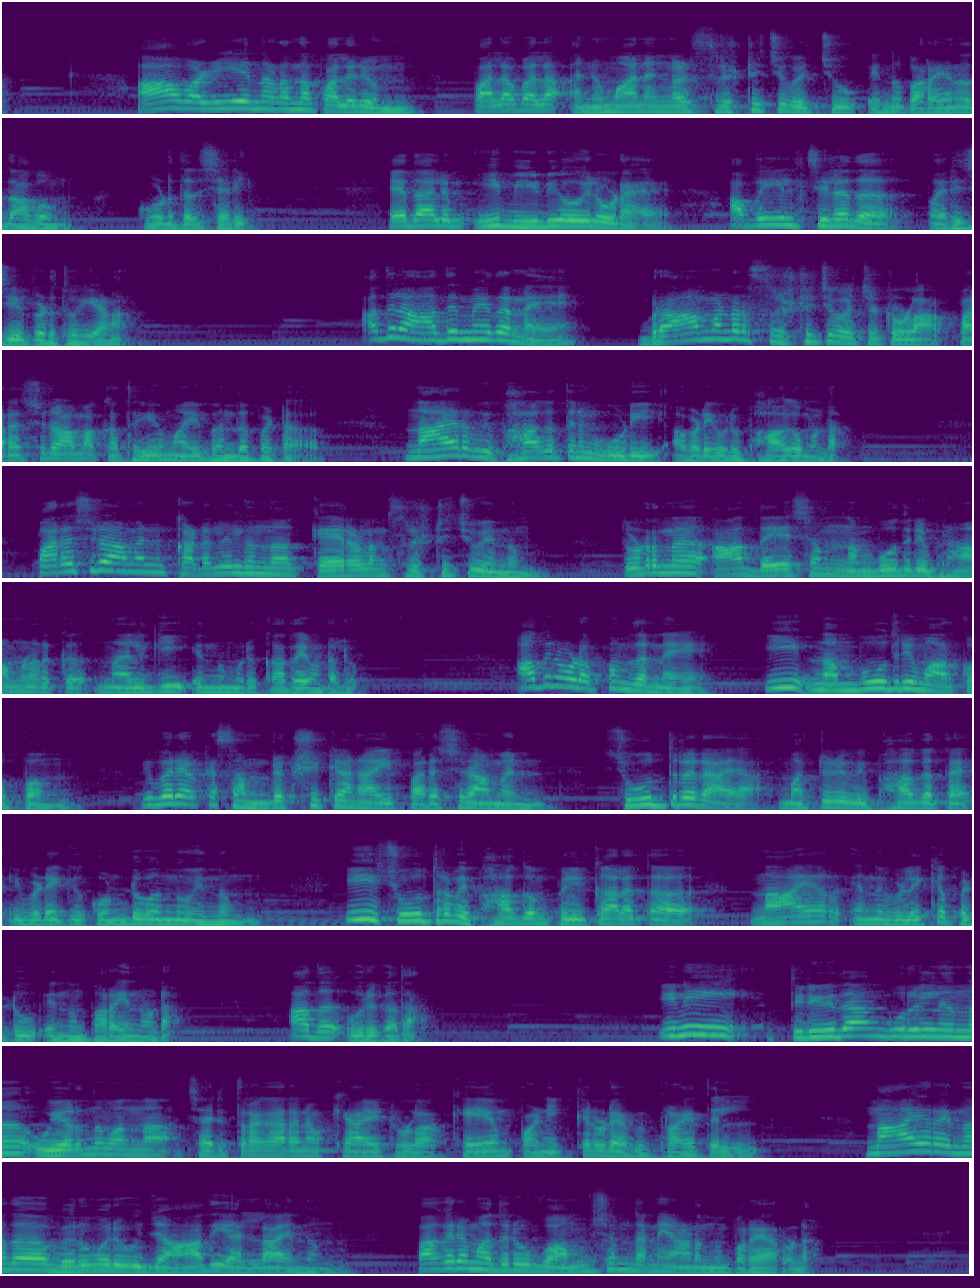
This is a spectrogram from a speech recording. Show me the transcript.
ആ വഴിയെ നടന്ന പലരും പല പല അനുമാനങ്ങൾ സൃഷ്ടിച്ചു വെച്ചു എന്ന് പറയുന്നതാവും കൂടുതൽ ശരി. ഏതായാലും ഈ വീഡിയോയിലൂടെ അവയിൽ ചിലത് പരിചയപ്പെടുത്തുകയാണ്. അതിലാദ്യമേ തന്നെ ബ്രാഹ്മണർ സൃഷ്ടിച്ചു വച്ചിട്ടുള്ള പരശുരാമ കഥയുമായി ബന്ധപ്പെട്ട് നായർ വിഭാഗത്തിനും കൂടി അവിടെ ഒരു ഭാഗമുണ്ട്. പരശുരാമൻ കടലിൽ നിന്ന് കേരളം സൃഷ്ടിച്ചു എന്നും തുടർന്ന് ആ ദേശം നമ്പൂതിരി ബ്രാഹ്മണർക്ക് നൽകി എന്നും ഒരു കഥയുണ്ടല്ലോ. അതിനോടൊപ്പം തന്നെ ഈ നമ്പൂതിരിമാർക്കൊപ്പം ഇവരെയൊക്കെ സംരക്ഷിക്കാനായി പരശുരാമൻ ശൂദ്രരായ മറ്റൊരു വിഭാഗത്തെ ഇവിടേക്ക് കൊണ്ടുവന്നു എന്നും ഈ ശൂദ്ര വിഭാഗം പിൽക്കാലത്ത് നായർ എന്ന് വിളിക്കപ്പെട്ടു എന്നും പറയുന്നുണ്ട്. അത് ഒരു കഥ. ഇനി തിരുവിതാംകൂറിൽ നിന്ന് ഉയർന്നു വന്ന ചരിത്രകാരനൊക്കെ ആയിട്ടുള്ള കെ എം പണിക്കരുടെ അഭിപ്രായത്തിൽ നായർ എന്നത് വെറുമൊരു ജാതിയല്ല എന്നും പകരം അതൊരു വംശം തന്നെയാണെന്നും പറയാറുണ്ട്.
